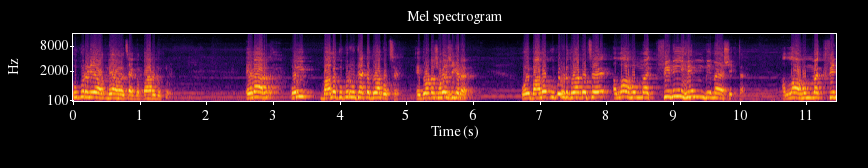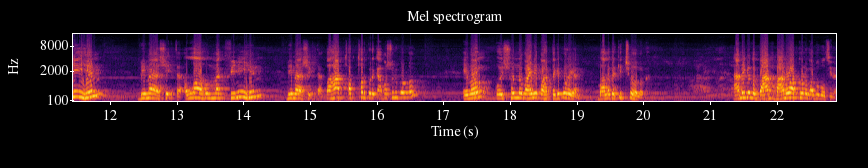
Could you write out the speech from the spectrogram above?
উপরে নেওয়া হয়েছে একদম পাহাড়ের উপরে। এবার ওই বালক উপরে উঠে একটা দোয়া করছে। এই দোয়াটা সবাই শিখে নেন। ওই বালক উপরে উঠে দোয়া করছে, আল্লাহুম্মা কফিনিহিম বিমা শি'তা। আল্লাহুম্মা কফিনিহিম বিমা আল্লাহুম্মা কফিনিহিম বিমা পাহাড় থরথর করে কাঁপা শুরু করল এবং ওই সৈন্য বাহিনী পাহাড় থেকে পড়ে গেল। বালকের কিচ্ছু হলো না। আমি কিন্তু বান- বানোয়াট কোনো গল্প বলছি না।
